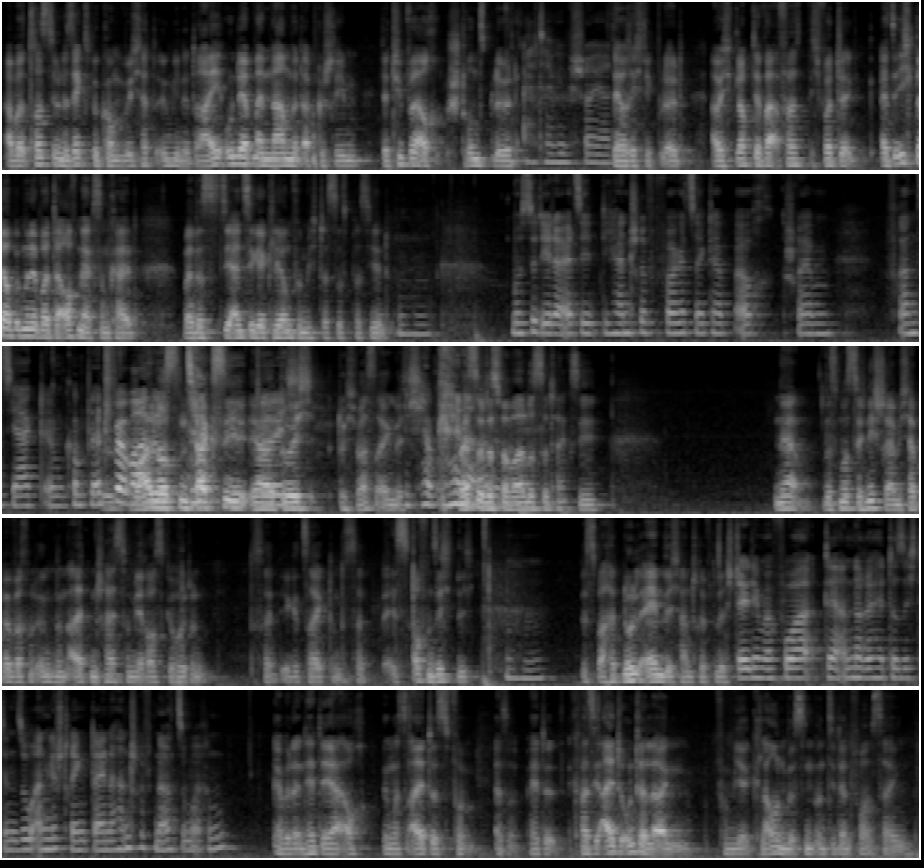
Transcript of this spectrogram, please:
aber trotzdem eine 6 bekommen. Ich hatte irgendwie eine 3 und er hat meinen Namen mit abgeschrieben. Der Typ war auch strunzblöd. Alter, wie bescheuert. Der war richtig blöd. Aber ich glaube, der war fast, ich wollte, also ich glaube immer, der wollte Aufmerksamkeit, weil das ist die einzige Erklärung für mich, dass das passiert. Mhm. Musstet ihr da, als ihr die Handschrift vorgezeigt habt, auch schreiben, Franz jagt im komplett äh, verwahrlosten Taxi? Taxi ja, durch, durch, durch was eigentlich? Ich habe keine Weißt Ahnung. du, das verwahrloste Taxi? Ja, das musste ich nicht schreiben. Ich habe einfach irgendeinen alten Scheiß von mir rausgeholt und das hat ihr gezeigt und das hat, ist offensichtlich. Mhm. Es war halt null ähnlich handschriftlich. Stell dir mal vor, der andere hätte sich denn so angestrengt, deine Handschrift nachzumachen. Ja, aber dann hätte er ja auch irgendwas Altes, von, also hätte quasi alte Unterlagen von mir klauen müssen und sie dann vorzeigen.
